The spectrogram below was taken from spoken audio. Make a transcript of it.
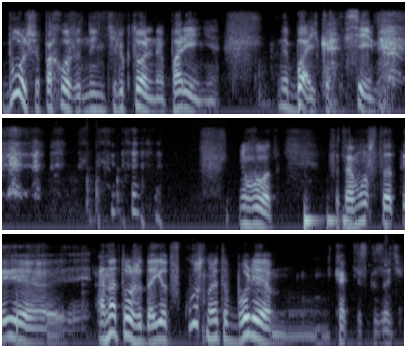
больше похоже на интеллектуальное парение. Байка 7. Вот. Потому что ты... Она тоже дает вкус, но это более как тебе сказать,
